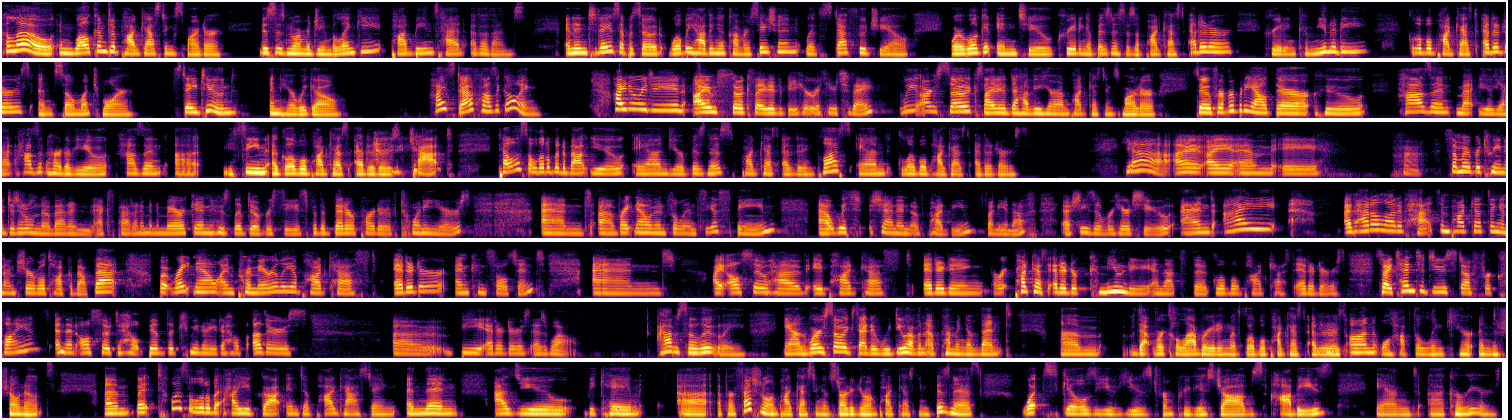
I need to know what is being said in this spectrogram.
Hello, and welcome to Podcasting Smarter. This is Norma Jean Belenky, Podbean's head of events. And in today's episode, we'll be having a conversation with Steph Fuccio, where we'll get into creating a business as a podcast editor, creating community, global podcast editors, and so much more. Stay tuned, and here we go. Hi, Steph. How's it going? Hi, Norma Jean. I am so excited to be here with you today. We are so excited to have you here on Podcasting Smarter. So, for everybody out there who hasn't met you yet, hasn't heard of you, hasn't uh, seen a global podcast editors chat, tell us a little bit about you and your business, Podcast Editing Plus, and Global Podcast Editors. Yeah, I, I am a huh, somewhere between a digital nomad and an expat, and I'm an American who's lived overseas for the better part of 20 years. And uh, right now I'm in Valencia, Spain, uh, with Shannon of Podbean. Funny enough, uh, she's over here too. And I I've had a lot of hats in podcasting, and I'm sure we'll talk about that. But right now, I'm primarily a podcast editor and consultant. And I also have a podcast editing or podcast editor community, and that's the global podcast editors. So I tend to do stuff for clients and then also to help build the community to help others uh, be editors as well. Absolutely. And we're so excited. We do have an upcoming event um, that we're collaborating with global podcast mm-hmm. editors mm-hmm. on. We'll have the link here in the show notes. Um, but tell us a little bit how you got into podcasting. And then as you became uh, a professional in podcasting and started your own podcasting business, what skills you've used from previous jobs, hobbies, and uh, careers?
